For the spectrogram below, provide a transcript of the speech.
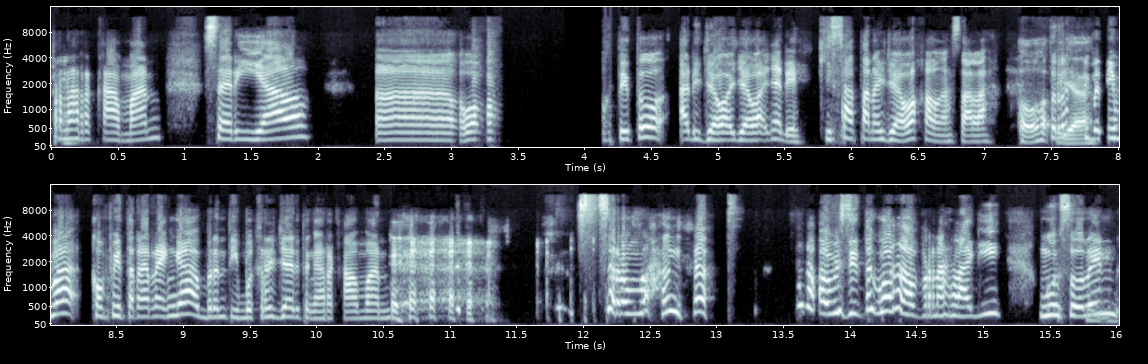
pernah rekaman serial eh waktu itu ada Jawa-Jawanya deh kisah tanah Jawa kalau nggak salah Oh terus iya. tiba-tiba komputer Rengga berhenti bekerja di tengah rekaman serem banget Abis itu gue nggak pernah lagi ngusulin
